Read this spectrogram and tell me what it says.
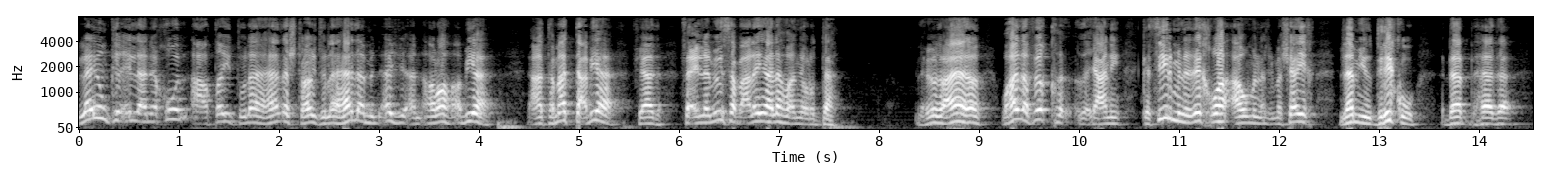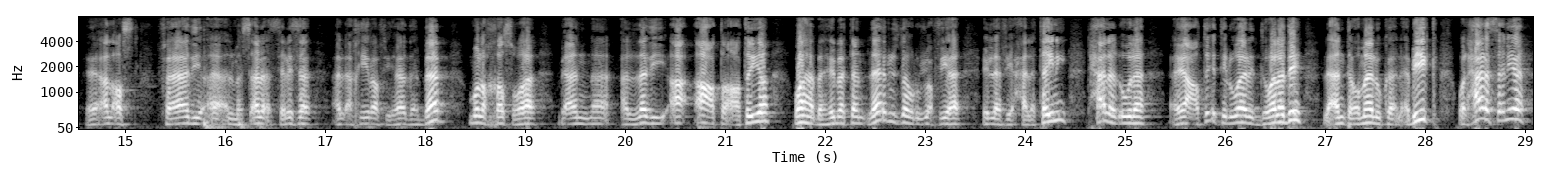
لا يمكن إلا أن يقول أعطيت لها هذا اشتريت لها هذا من أجل أن أراها بها أتمتع بها في هذا. فإن لم يسب عليها له أن يردها. وهذا فقه يعني كثير من الإخوة أو من المشايخ لم يدركوا باب هذا الأصل. فهذه المسألة الثالثة الأخيرة في هذا الباب ملخصها بأن الذي أعطى عطية وهب هبة لا يجوز له الرجوع فيها إلا في حالتين. الحالة الأولى هي عطية الوالد لولده لأنت ومالك لأبيك والحالة الثانية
